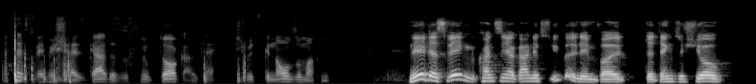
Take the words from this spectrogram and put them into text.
Ach, das wäre mir scheißegal. Das ist Snoop Dogg, Alter. Ich würde es genauso machen. Nee, deswegen, du kannst ihm ja gar nichts übel nehmen, weil der denkt sich, yo,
